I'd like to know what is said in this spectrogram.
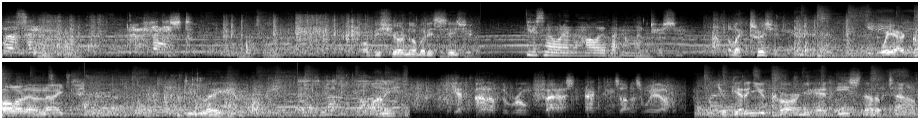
Wilson, I'm finished. Well, be sure nobody sees you. There's no one in the hallway but an electrician. Electrician. We are calling it a night. Delay him. Lonnie? Get out of the room fast. Acton's on his way out. You get in your car and you head east out of town.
